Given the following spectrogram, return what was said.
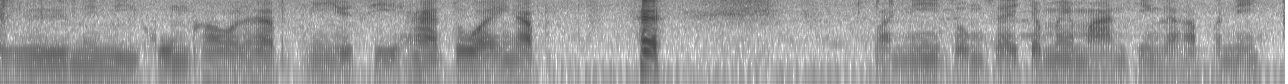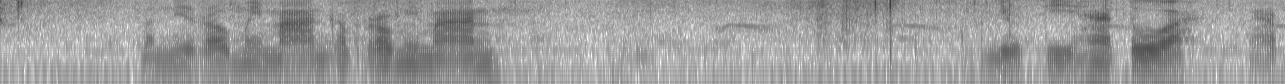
เออไม่มีกุ้งเข้าแล้วครับ มีอยู่สี่ห้าตัวเองครับ วันนี้สงสัยจะไม่หมานจริงแล้วครับ วันนี้ วันนี้เราไม่หมานครับ เราไม่หมาน อยู่สี่ห้าตัวนะครับ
